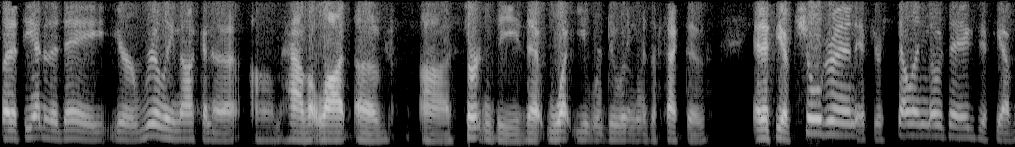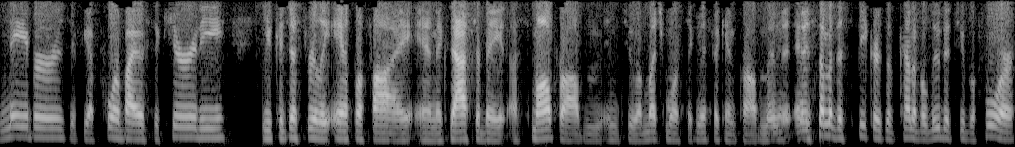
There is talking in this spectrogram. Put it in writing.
But at the end of the day, you're really not going to um, have a lot of uh, certainty that what you were doing was effective. And if you have children, if you're selling those eggs, if you have neighbors, if you have poor biosecurity, you could just really amplify and exacerbate a small problem into a much more significant problem. And, and as some of the speakers have kind of alluded to before,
